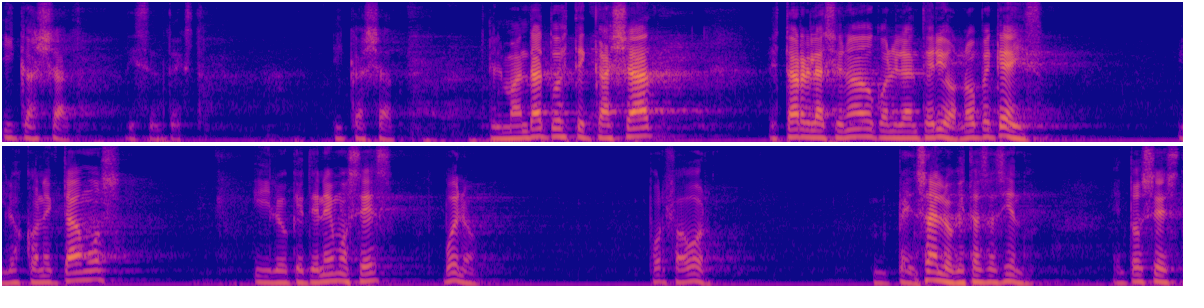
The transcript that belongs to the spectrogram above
Y callad, dice el texto. Y callad. El mandato este callad está relacionado con el anterior, no pequéis. Y los conectamos y lo que tenemos es, bueno, por favor, pensá en lo que estás haciendo. Entonces,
